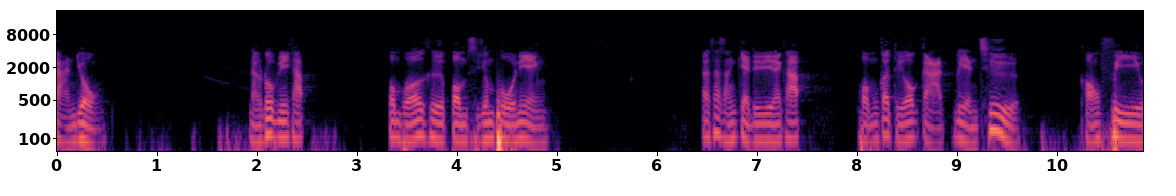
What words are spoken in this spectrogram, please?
การโยง หนังรูปนี้ครับ ปมหัวก็คือปมสีชมพูนี่เอง แล้วถ้าสังเกตดีๆนะครับ ผมก็ถือโอกาสเปลี่ยนชื่อของฟิล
